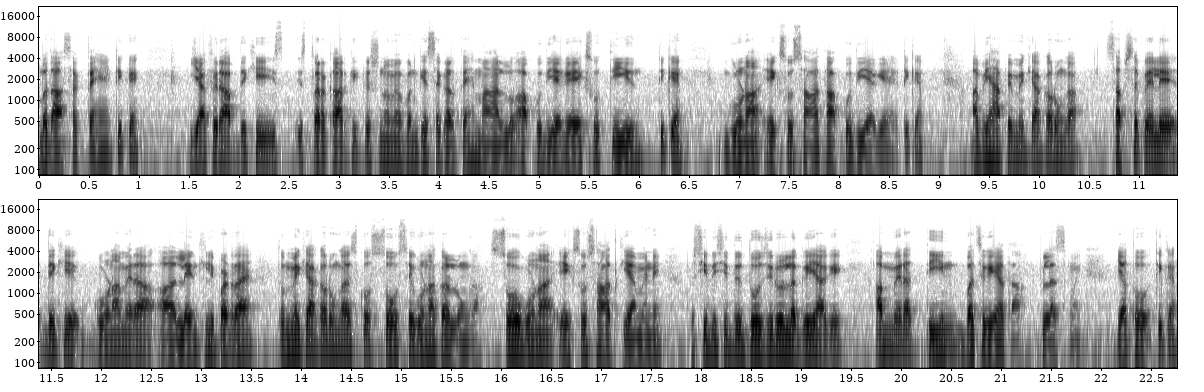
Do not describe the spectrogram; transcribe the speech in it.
बता सकते हैं, ठीक है? या फिर आप देखिए इस इस प्रकार के क्वेश्चनों में अपन कैसे करते हैं, मान लो आपको दिया गया 103 ठीक है? गुणा 107 आपको दिया गया है, ठीक है? अब यहाँ पे मैं क्या करूँगा? सबसे पहले देखिए, गुणा मेरा लेंथली पड़ रहा है तो मैं क्या करूँगा, इसको 100 से गुणा कर लूँगा। 100 गुणा 107 किया मैंने तो सीधी सीधी दो ज़ीरो लग गई आगे। अब मेरा तीन बच गया था प्लस में। या तो ठीक है?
